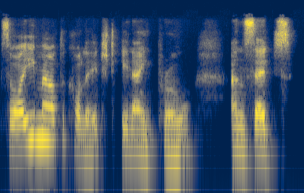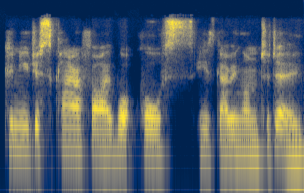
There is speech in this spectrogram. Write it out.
So I emailed the college in April and said, Can you just clarify what course he's going on to do?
